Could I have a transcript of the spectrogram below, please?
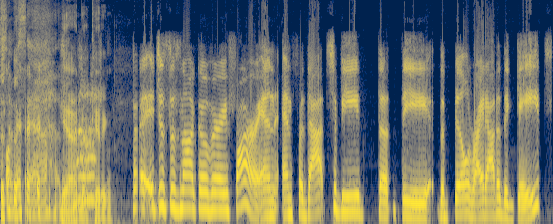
So dollars sad. Yeah, no kidding. but it just does not go very far and and for that to be the the the bill right out of the gate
